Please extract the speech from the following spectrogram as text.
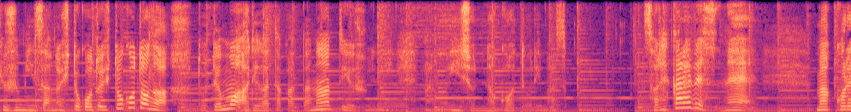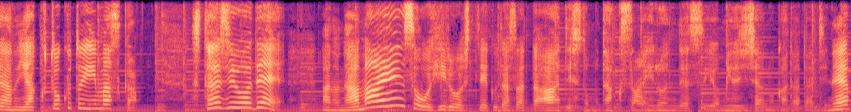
ひふみんさんの一言一言がとてもありがたかったなっていう風にあの印象に残っております。それからですねまあこれあの役得と言いますかスタジオであの生演奏を披露してくださったアーティストもたくさんいるんですよミュージシャンの方たちね。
